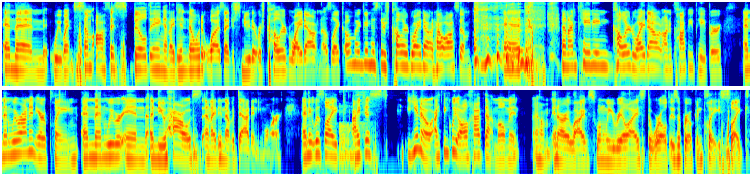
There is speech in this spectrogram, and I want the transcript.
And then we went to some office building, and I didn't know what it was. I just knew there was colored whiteout, and I was like, "Oh my goodness, there's colored whiteout! How awesome!" and and I'm painting colored whiteout on copy paper. And then we were on an airplane, and then we were in a new house, and I didn't have a dad anymore. And it was like oh. I just you know, I think we all have that moment um, in our lives when we realize the world is a broken place. Like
